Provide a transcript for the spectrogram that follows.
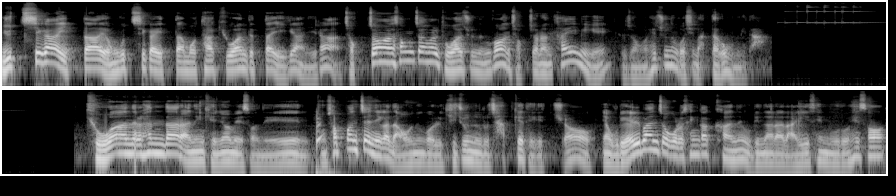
유치가 있다, 영구치가 있다, 뭐 다 교환됐다 이게 아니라 적정한 성장을 도와주는 건 적절한 타이밍에 교정을 해주는 것이 맞다고 봅니다. 교환을 한다라는 개념에서는 첫 번째 니가 나오는 거를 기준으로 잡게 되겠죠. 그냥 우리가 일반적으로 생각하는 우리나라 나이셈으로 해서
